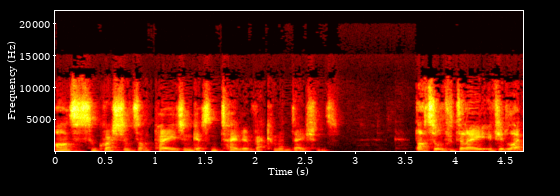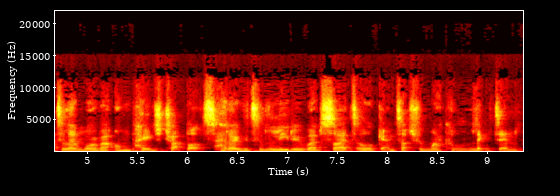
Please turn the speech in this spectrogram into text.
answer some questions on a page and get some tailored recommendations. That's all for today. If you'd like to learn more about on page chatbots, head over to the Leadoo website or get in touch with Michael on LinkedIn.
